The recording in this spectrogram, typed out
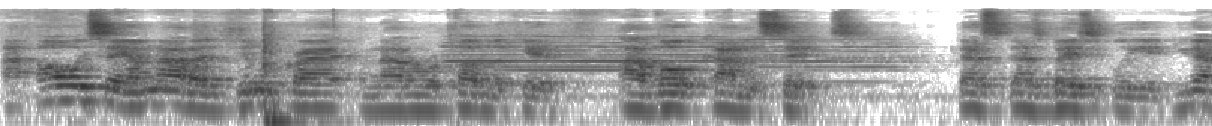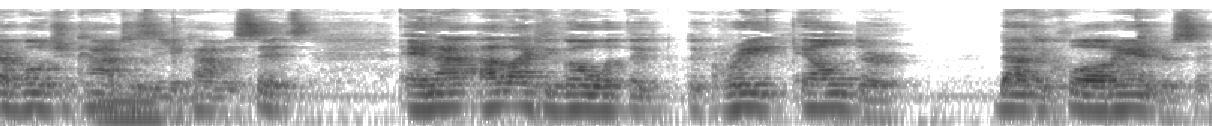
I always say I'm not a Democrat, I'm not a Republican. I vote common sense. That's that's basically it. You got to vote your conscience and your mm-hmm. common sense. And I, I like to go with the, the great elder, Dr. Claude Anderson.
